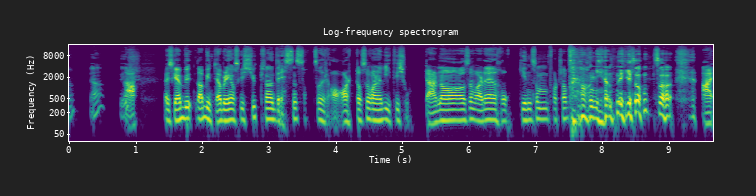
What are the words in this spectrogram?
ja. ja. Ja. Jeg husker jeg, Da begynte jeg å bli ganske tjukk. Den dressen satt så rart, og så var det den hvite kjortelen, og så var det hockeyen som fortsatt hang igjen. ikke sant? Så nei,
